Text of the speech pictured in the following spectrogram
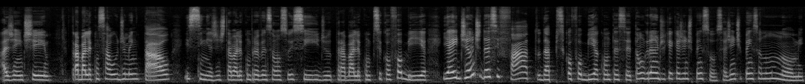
A gente trabalha com saúde mental e sim, a gente trabalha com prevenção ao suicídio, trabalha com psicofobia. E aí, diante desse fato da psicofobia acontecer tão grande, o que, que a gente pensou? Se a gente pensa num nome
